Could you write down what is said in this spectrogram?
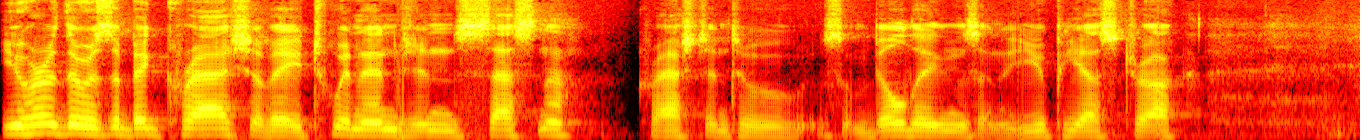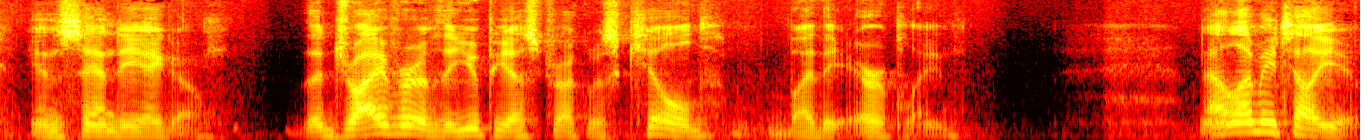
you heard there was a big crash of a twin engine Cessna, crashed into some buildings and a UPS truck in San Diego. The driver of the UPS truck was killed by the airplane. Now, let me tell you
